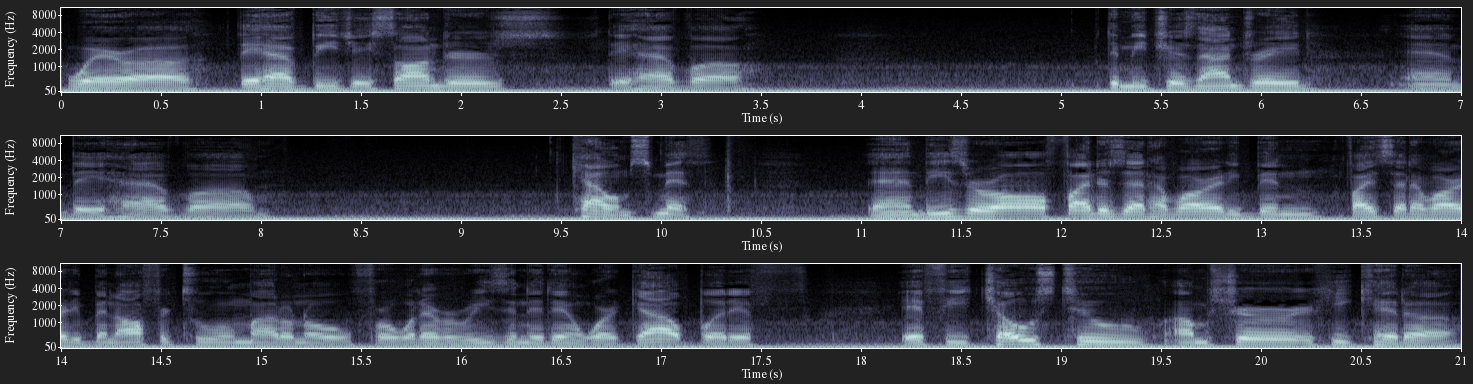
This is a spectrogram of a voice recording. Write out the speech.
where uh, they have BJ Saunders, they have uh, Demetrius Andrade, and they have um, Callum Smith. And these are all fighters that have already been fights that have already been offered to him. I don't know for whatever reason it didn't work out, but if if he chose to, I'm sure he could uh,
